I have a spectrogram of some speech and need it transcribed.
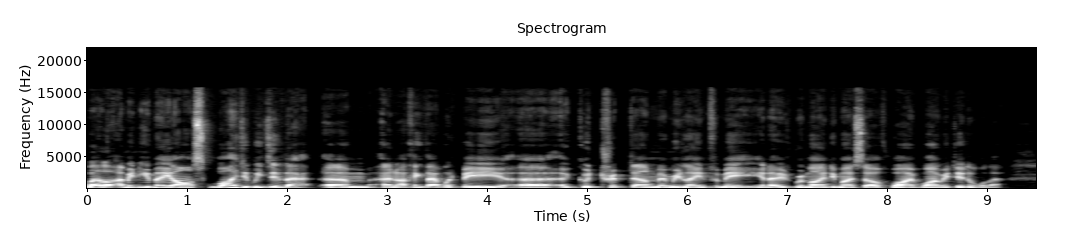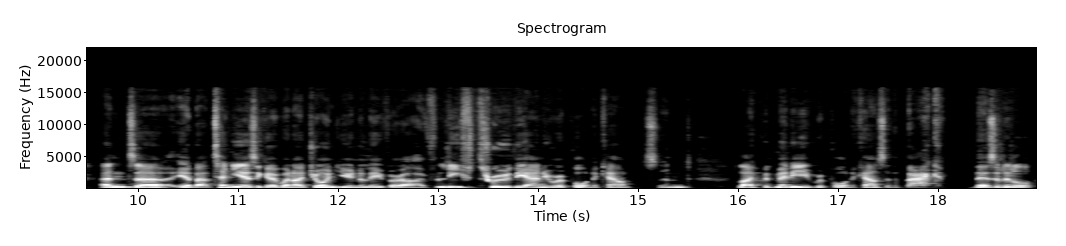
Well, I mean, you may ask, why did we do that? Um, and I think that would be a, a, good trip down memory lane for me. You know, reminding myself why why we did all that. And uh, about ten years ago, when I joined Unilever, I've leafed through the annual report and accounts, and like with many report and accounts, at the back there's a little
